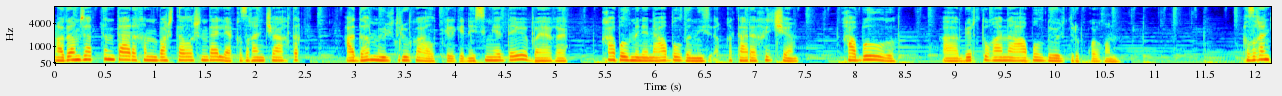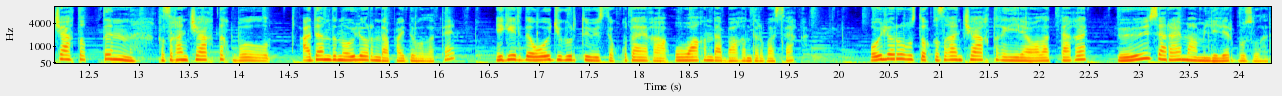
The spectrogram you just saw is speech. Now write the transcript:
Адамзаттын тарыхынын башталышында эле кызганчаактык адам өлтүрүүгө алып келген эсиңердеби баягы кабыл менен абылдын тарыхычы кабыл бир тууганы абылды өлтүрүп койгон кызганчаактыктын кызганчаактык бул адамдын ойлорунда пайда болот э? Эгерде ой жүгүртүүбүздү кудайга убагында багындырбасак ойлорубузду кызганчаактык ээлеп алат дагы өз ара мамилелер бузулат.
